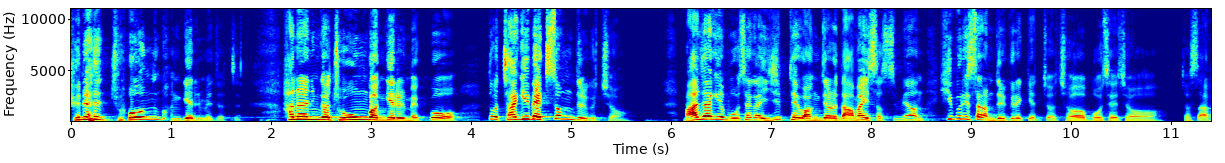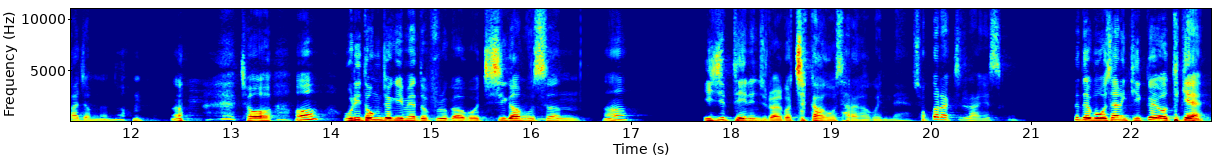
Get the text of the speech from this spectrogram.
그는 좋은 관계를 맺었죠. 하나님과 좋은 관계를 맺고 또 자기 백성들 그렇죠. 만약에 모세가 이집트의 왕자로 남아 있었으면 히브리 사람들이 그랬겠죠. 저 모세 저 저 싸가지 없는 놈. 저 어? 우리 동족임에도 불구하고 지가 무슨 어? 이집트인인 줄 알고 착각하고 살아가고 있네. 손가락질을 당했을 거예요. 근데 모세는 기꺼이 어떻게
